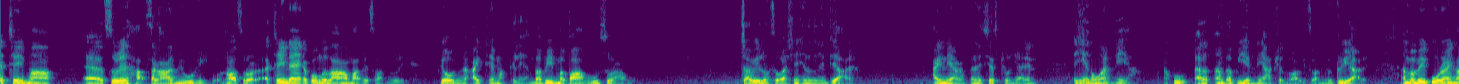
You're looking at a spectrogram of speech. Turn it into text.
အချိန်မှာအဲဆိုရဲစကားမျိုးတွေပေါ့နော်ဆိုတော့အချိန်တိုင်းအကုန်ကစားရမှာပဲဆိုတာမျိုးတွေပြောပြီးမှအိုက်ထဲမှာကလင်အမ်ဘပေမပါဘူးဆိုတာကိုဂျာဗီအလွန်ဆိုတာရှင်းရှင်းလင်းလင်းပြတယ်အဲ့နေရာက Vinicius Junior ရဲ့အရင်တော့ကနေရာ အခုအမ်ဘပေရဲ့နေရာဖြစ်သွားပြီဆိုတာမျိုးတွေ့ရတယ်အမ်ဘပေကိုယ်တိုင်က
